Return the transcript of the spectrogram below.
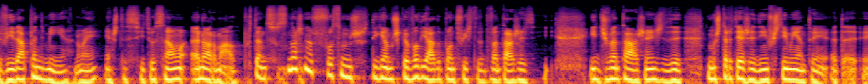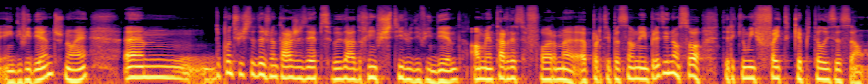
devido à pandemia, não é? Esta situação anormal. Portanto, se nós não fôssemos, digamos que, avaliar do ponto de vista de vantagens e desvantagens de, de uma estratégia de investimento em, em dividendos, não é? Um, do ponto de vista das vantagens é a possibilidade de reinvestir o dividendo, aumentar dessa forma a participação na empresa e não só ter aqui um efeito de capitalização.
